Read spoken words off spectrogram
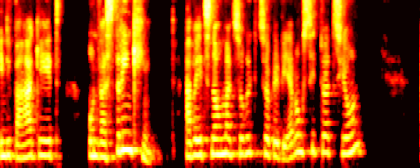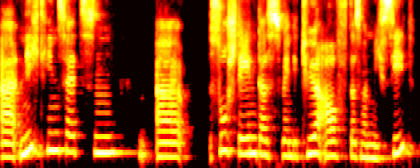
in die Bar geht und was trinken. Aber jetzt nochmal zurück zur Bewerbungssituation äh, nicht hinsetzen, äh, so stehen, dass wenn die Tür auf, dass man mich sieht,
